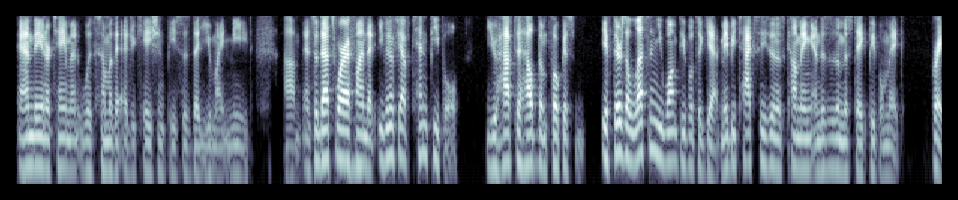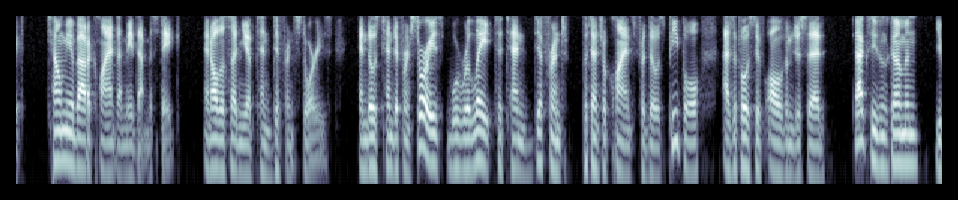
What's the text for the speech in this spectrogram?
and the entertainment with some of the education pieces that you might need. Um, and so that's where I find that even if you have 10 people, you have to help them focus. If there's a lesson you want people to get, maybe tax season is coming and this is a mistake people make. Great. Tell me about a client that made that mistake. And all of a sudden you have 10 different stories. And those 10 different stories will relate to 10 different potential clients for those people, as opposed to if all of them just said, tax season's coming. You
